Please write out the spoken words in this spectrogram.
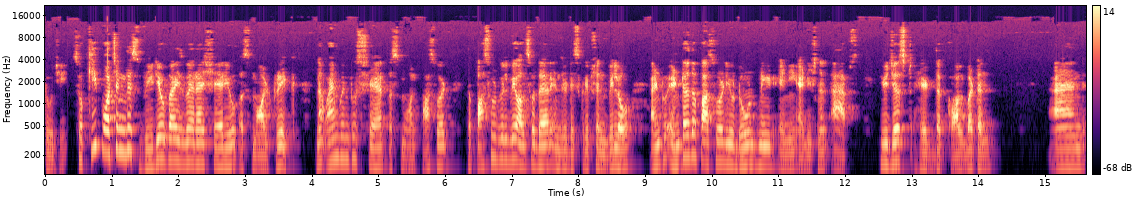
2G. So keep watching this video guys where I share you a small trick now I'm going to share a small password. The password will be also there in the description below and to enter the password you don't need any additional apps. You just hit the call button and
